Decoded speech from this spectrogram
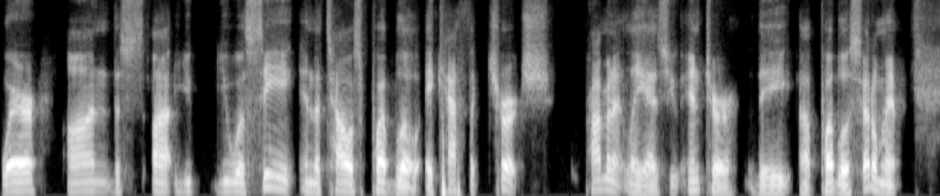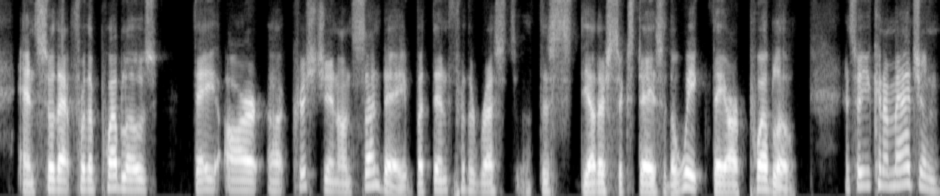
where on this uh, you you will see in the Taos Pueblo a Catholic church prominently as you enter the uh, Pueblo settlement. And so that for the Pueblos, they are uh, Christian on Sunday, but then for the rest of this, the other six days of the week, they are Pueblo. And so you can imagine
